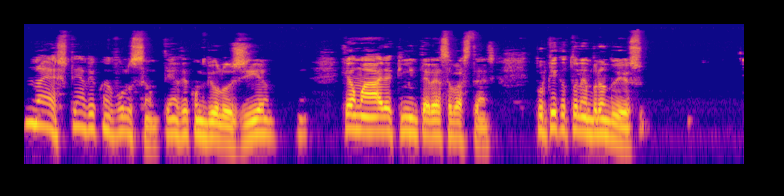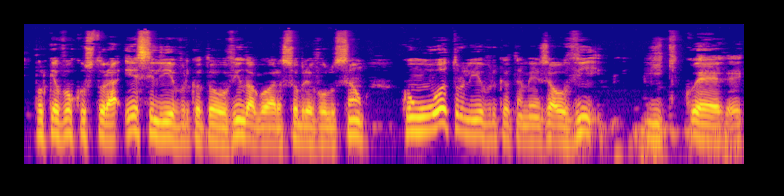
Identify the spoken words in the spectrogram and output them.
não é, tem a ver com evolução, tem a ver com biologia, que é uma área que me interessa bastante. Por que, que eu estou lembrando isso? Porque eu vou costurar esse livro que eu estou ouvindo agora sobre evolução com um outro livro que eu também já ouvi e que, é,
